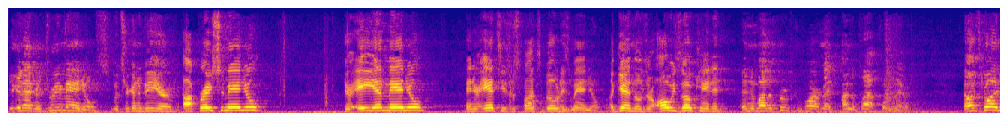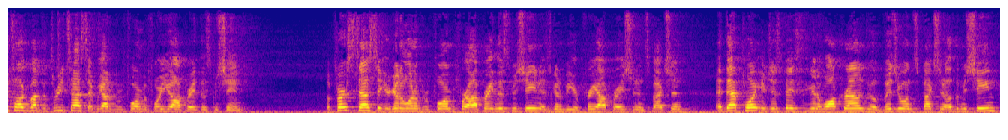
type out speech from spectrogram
you're going to have your three manuals, which are going to be your operation manual, your AEM manual, and your ANSI's responsibilities manual. Again, those are always located in the weatherproof compartment on the platform there. Now let's go ahead and talk about the three tests that we got to perform before you operate this machine. The first test that you're going to want to perform before operating this machine is going to be your pre-operation inspection. At that point, you're just basically going to walk around, do a visual inspection of the machine.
